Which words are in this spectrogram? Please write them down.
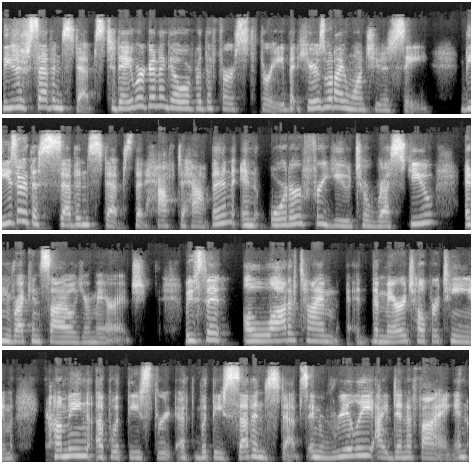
These are seven steps. Today, we're going to go over the first three, but here's what I want you to see. These are the seven steps that have to happen in order for you to rescue and reconcile your marriage. We've spent a lot of time, the marriage helper team, coming up with these three, uh, with these seven steps and really identifying in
